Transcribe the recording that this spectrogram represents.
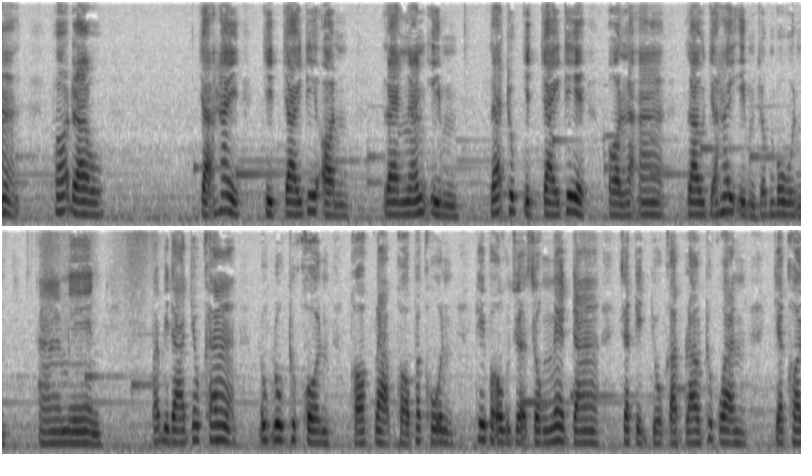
25 เพราะเราจะให้จิตใจที่อ่อนแรงนั้นอิ่ม และทุกจิตใจที่อ่อนละอา เราจะให้อิ่มสมบูรณ์ อาเมน พระบิดาเจ้าข้าลูกๆทุกคนขอกราบขอบพระคุณ ที่พระองค์จะทรงเมตตาสถิตอยู่กับเราทุกวัน จะคอย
